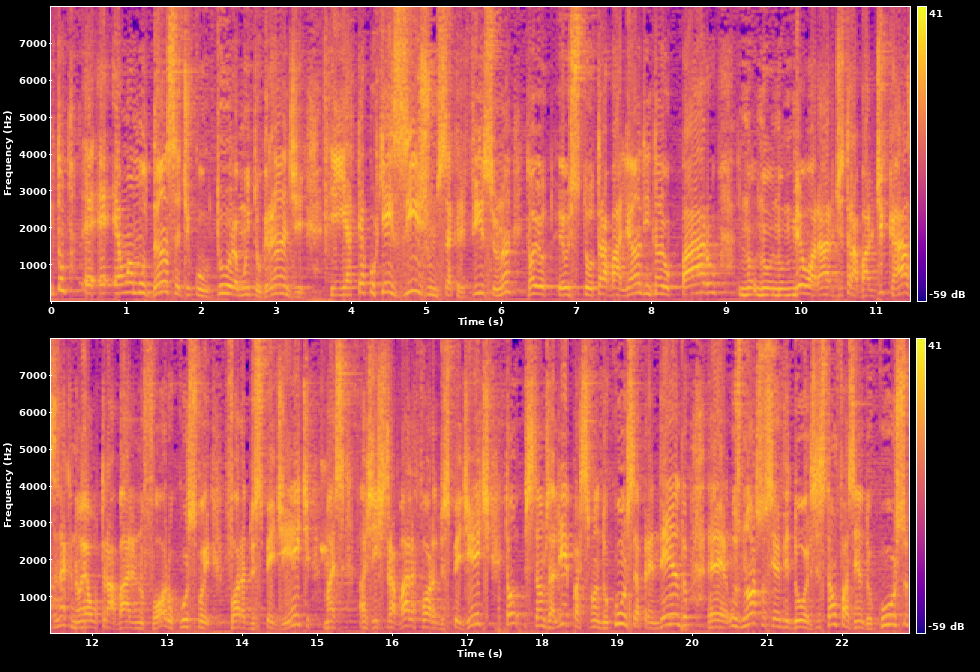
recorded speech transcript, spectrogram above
Então é, é, é uma mudança de cultura muito grande e até porque exige um sacrifício, né? Então eu, eu estou trabalhando, então eu paro no, no, no meu horário de trabalho de casa, né? Que não é o trabalho no fórum, o curso foi fora do expediente, mas a gente trabalha fora do expediente. Então estamos ali participando do curso aprendendo, é, os nossos servidores estão fazendo o curso,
